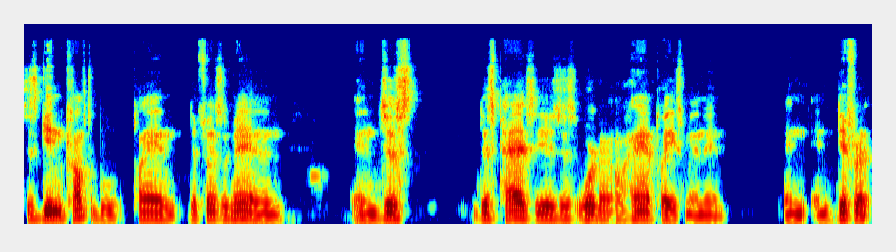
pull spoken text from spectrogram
just getting comfortable playing defensive end and and just this past year is just working on hand placement and and and different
